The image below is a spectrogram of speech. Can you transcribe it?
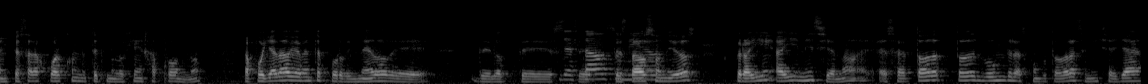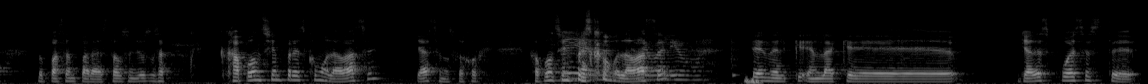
empezar a jugar con la tecnología en Japón, ¿no? Apoyada obviamente por dinero de de, lo, de, este, Estados de Estados Unidos. Unidos, pero ahí ahí inicia, ¿no? O sea, todo todo el boom de las computadoras inicia ya lo pasan para Estados Unidos, o sea, Japón siempre es como la base, ya se nos fue Jorge. Japón siempre Sí, es como la base en el que en la que ya después este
